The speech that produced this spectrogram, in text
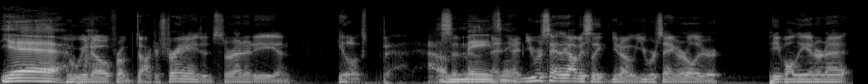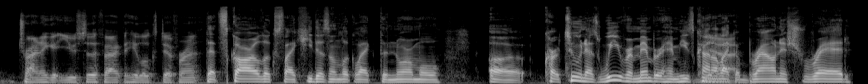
yeah, who we know from Doctor Strange and Serenity, and he looks badass. And- and- Amazing. And, and you were saying, obviously, you know, you were saying earlier, people on the internet trying to get used to the fact that he looks different. that Scar looks like he doesn't look like the normal uh, cartoon as we remember him. He's kind of Yeah. like a brownish red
